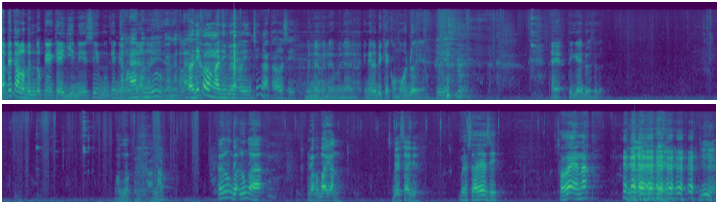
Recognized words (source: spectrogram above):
Tapi kalau bentuknya kayak gini sih mungkin ya Enggak udah kelihatan ya. juga, enggak kelihatan. Tadi kalau nggak dibilang kelinci nggak tahu sih. Bener bener bener. Ini lebih kayak komodo ya. Iya. Ayo tiga dua satu. Waduh, pedes amat. Eh, lu enggak lu enggak enggak kebayang. Biasa aja. Bahasa saya sih. Soalnya enak. Iya.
